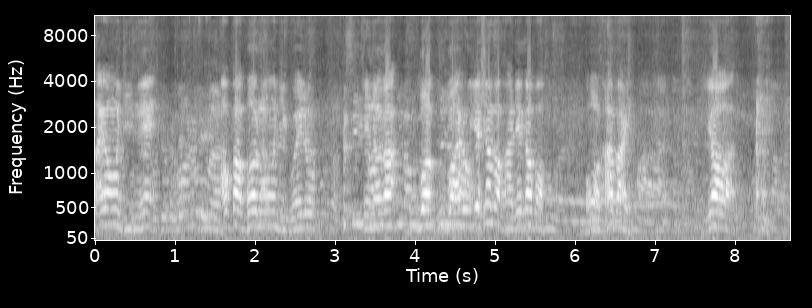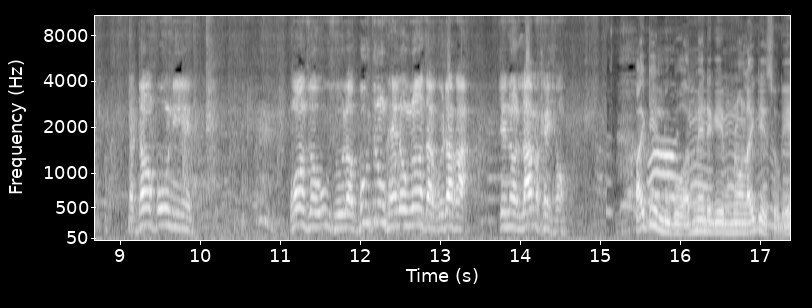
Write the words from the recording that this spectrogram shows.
ဆိုင်အောင်ကြီးနဲ့အောက်ကဘောလုံးကြီးခွဲလို့ကျွန်တော်ကကူပါကူပါလို့ရရှမ်းမခါတဲ့ကပေါ့ဟောခါပိုင်ရောတောင်ပုံနေဝန်ဇောဦးဆိုတော့ဘူးတုံးခဲလုံးတော့တာကိုတော့ကကျွန်တော်လာမခဲချောင်းပိုက်တဲ့လူကိုအမှန်တကယ်မလွန်လိုက်တယ်ဆိုကေ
